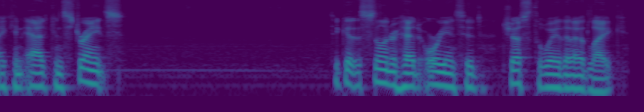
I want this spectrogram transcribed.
I can add constraints to get the cylinder head oriented just the way that I'd like.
